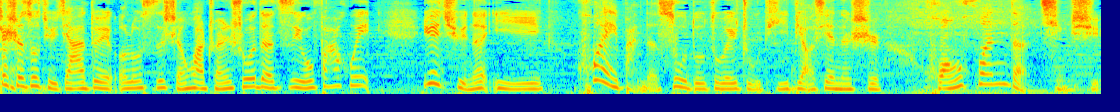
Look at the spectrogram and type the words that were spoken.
这是作曲家对俄罗斯神话传说的自由发挥。乐曲呢，以快板的速度作为主题，表现的是狂欢的情绪。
